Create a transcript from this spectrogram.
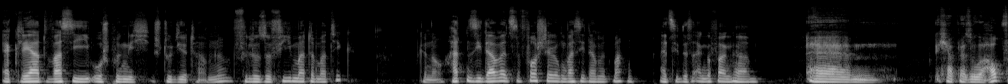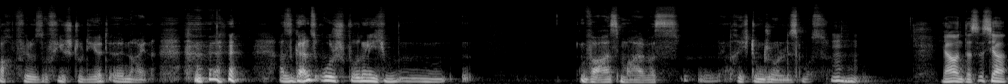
erklärt, was Sie ursprünglich studiert haben, ne? Philosophie, Mathematik? Genau. Hatten Sie damals eine Vorstellung, was Sie damit machen, als Sie das angefangen haben? Ähm, ich habe ja sogar Hauptfach Philosophie studiert. Äh, nein. also ganz ursprünglich mm, war es mal was in Richtung Journalismus. Mhm. Ja, und das ist ja,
